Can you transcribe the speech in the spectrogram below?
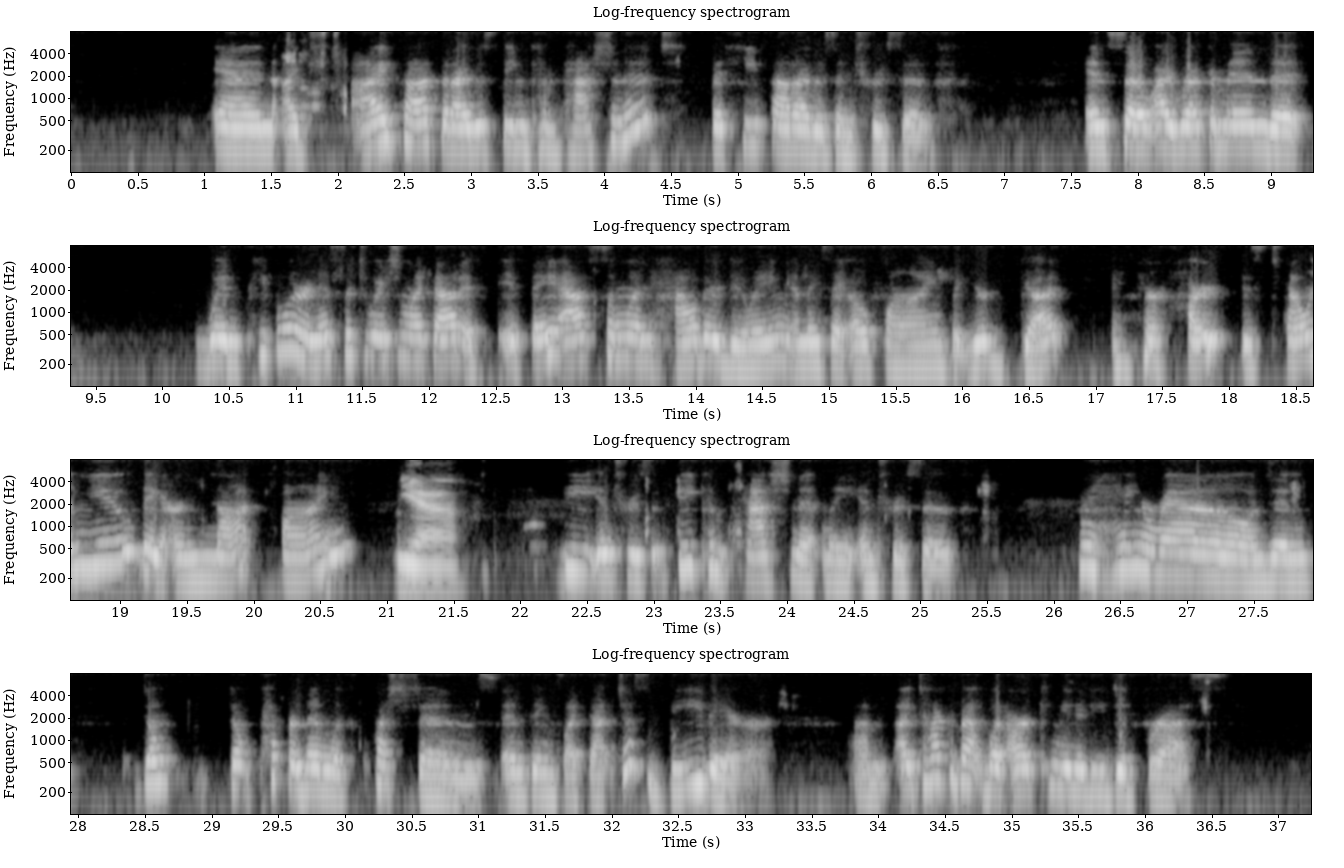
and I I thought that I was being compassionate but he thought I was intrusive. And so I recommend that when people are in a situation like that, if, if they ask someone how they're doing and they say, oh, fine, but your gut and your heart is telling you they are not fine. Yeah. Be intrusive, be compassionately intrusive. Hang around and don't don't pepper them with questions and things like that. Just be there um, I talk about what our community did for us.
